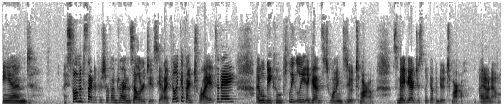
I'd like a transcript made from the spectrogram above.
and I still haven't decided for sure if I'm trying the celery juice yet. I feel like if I try it today, I will be completely against wanting to do it tomorrow. So maybe I just wake up and do it tomorrow. I don't know.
